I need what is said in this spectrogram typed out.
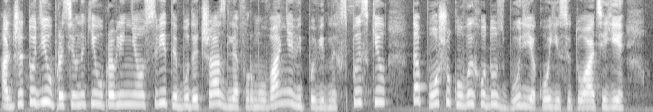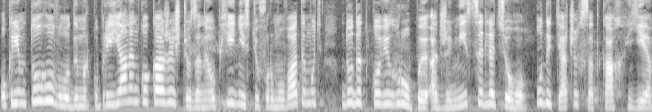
адже тоді у працівників управління освіти буде час для формування відповідних списків та пошуку виходу з будь-якої ситуації. Окрім того, Володимир Купріяненко каже, що за необхідністю формуватимуть додаткові групи, адже місце для цього у дитячих садках є.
